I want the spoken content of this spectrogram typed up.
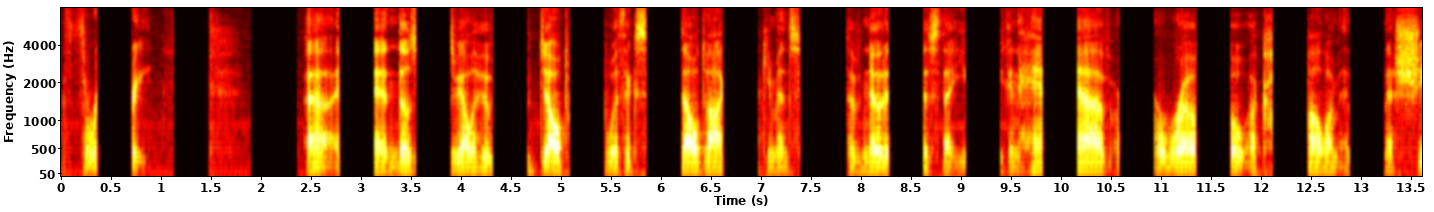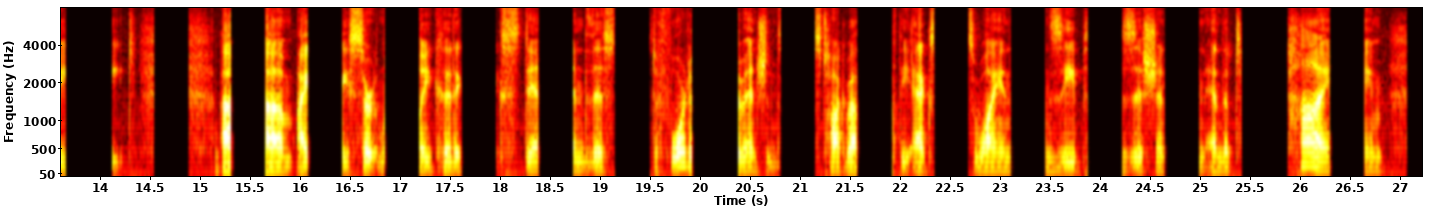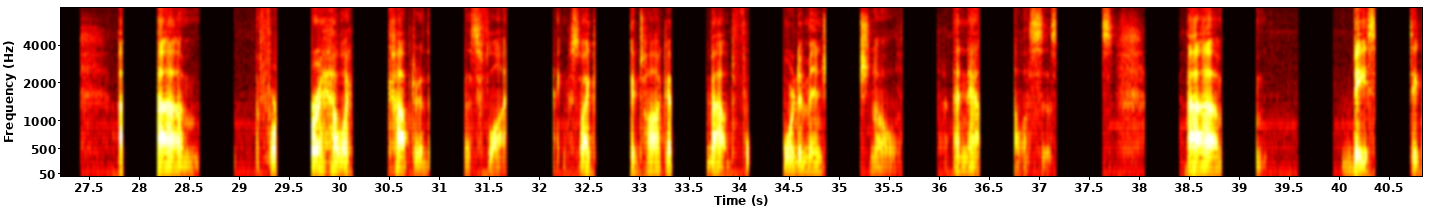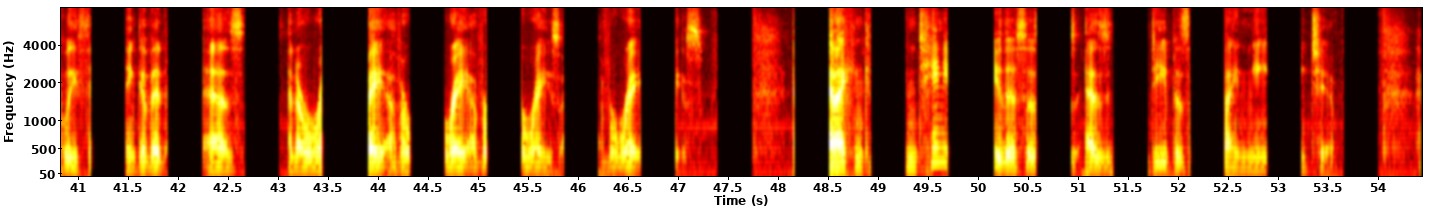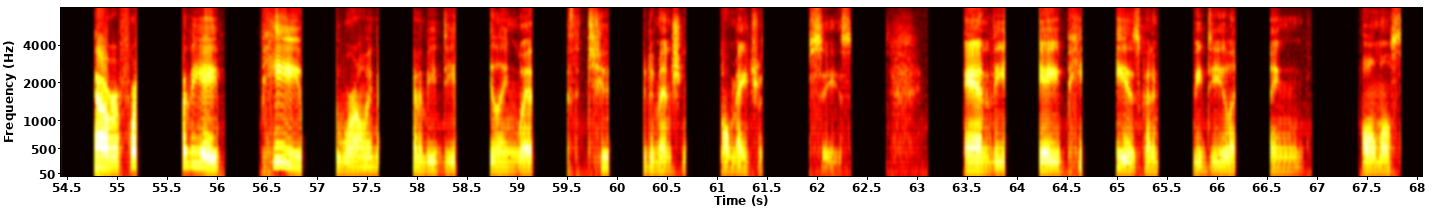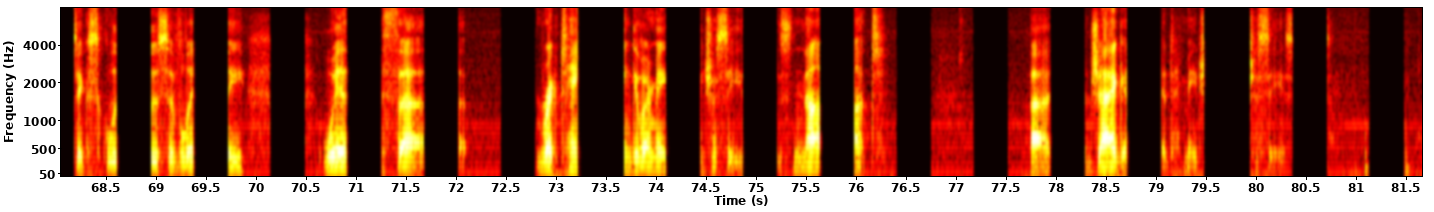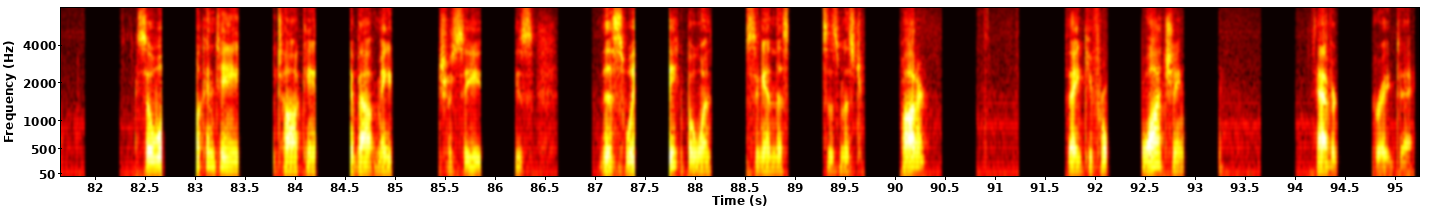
3. Uh, and those of y'all who've dealt with Excel documents have noticed that you, you can have a row, a column, and a sheet. Um, I certainly could extend this to four dimensions. Let's talk about the x, y, and z position and the time um, for, for, a helicopter that's flying. So I could talk about four-dimensional analysis. Um, basically, think of it as an array of array of arrays of arrays. And I can continue this as, as deep as I need to. However, for, for the AP, we're only going to be dealing with two-dimensional matrices. And the AP is going to be dealing almost exclusively with uh, rectangular matrices, not uh, jagged matrices. So we'll, we'll continue talking about matrices this week, but once again, this is Mr. Potter. Thank you for watching. Have a great day.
